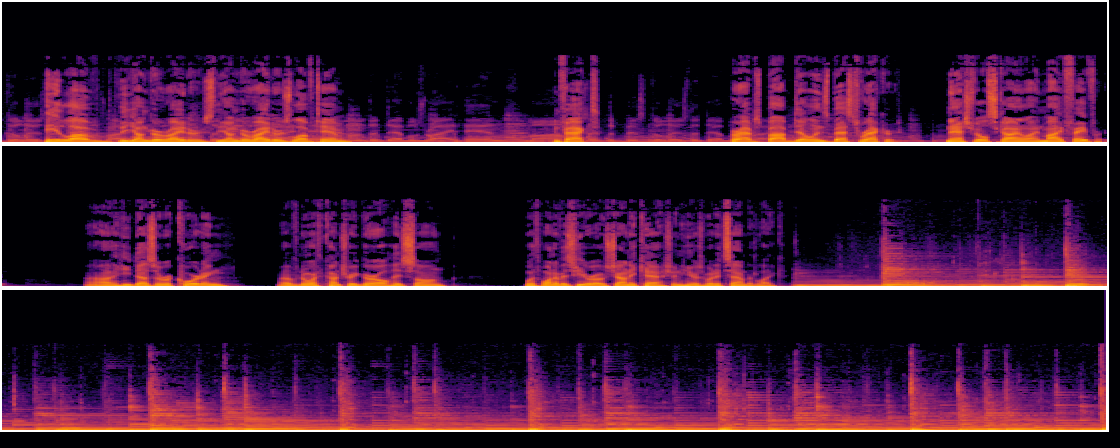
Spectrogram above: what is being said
He loved the younger writers. The younger writers loved him. In fact, perhaps Bob Dylan's best record, Nashville Skyline, my favorite. Uh, he does a recording of North Country Girl, his song, with one of his heroes, Johnny Cash, and here's what it sounded like.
